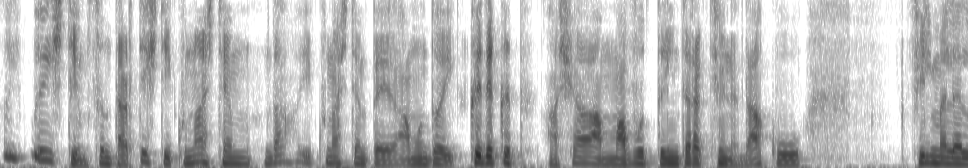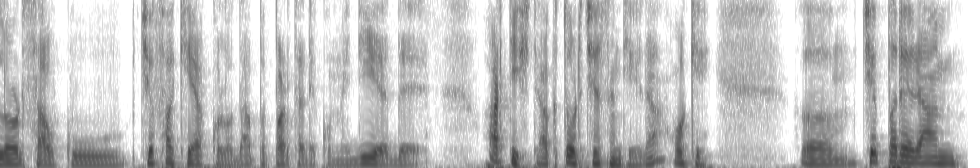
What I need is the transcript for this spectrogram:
îi, îi știm, sunt artiști, îi cunoaștem, da, îi cunoaștem pe amândoi cât de cât, așa am avut interacțiune, da, cu filmele lor sau cu ce fac ei acolo, da, pe partea de comedie, de artiști, actori, ce sunt ei, da, ok. Uh, ce părere am,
